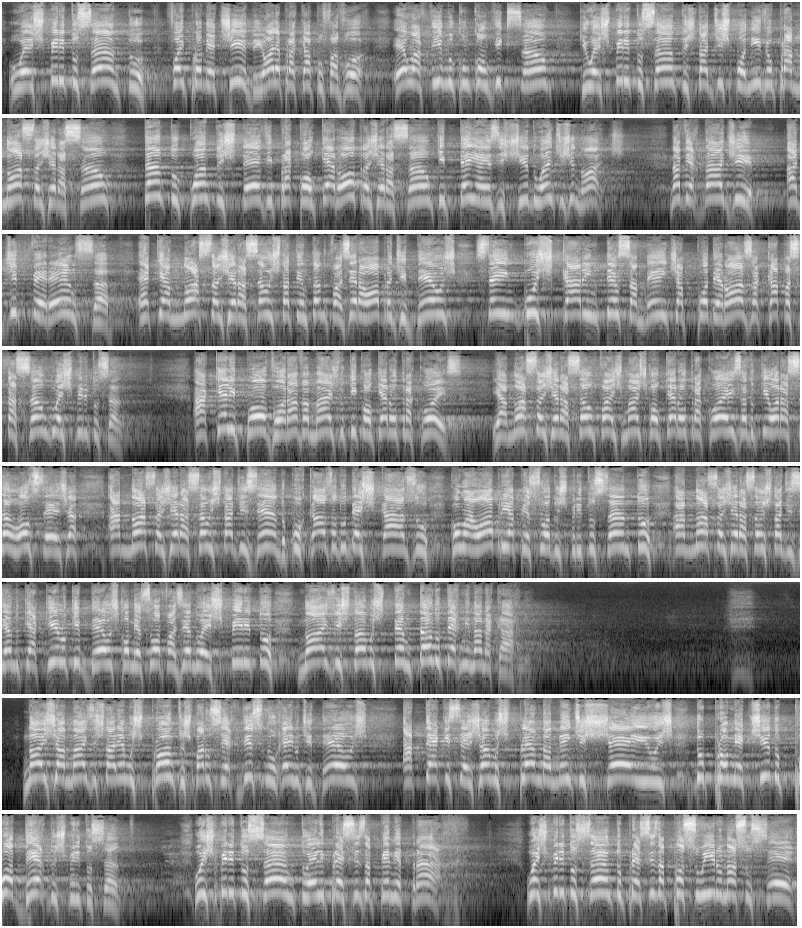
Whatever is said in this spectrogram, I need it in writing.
O Espírito Santo foi prometido, e olha para cá, por favor. Eu afirmo com convicção que o Espírito Santo está disponível para a nossa geração, tanto quanto esteve para qualquer outra geração que tenha existido antes de nós. Na verdade, a diferença é que a nossa geração está tentando fazer a obra de Deus sem buscar intensamente a poderosa capacitação do Espírito Santo. Aquele povo orava mais do que qualquer outra coisa, E a nossa geração faz mais qualquer outra coisa do que oração, ou seja, a nossa geração está dizendo, por causa do descaso com a obra e a pessoa do Espírito Santo, a nossa geração está dizendo que aquilo que Deus começou a fazer no Espírito, nós estamos tentando terminar na carne. Nós jamais estaremos prontos para o serviço no reino de Deus até que sejamos plenamente cheios do prometido poder do Espírito Santo. O Espírito Santo, ele precisa penetrar. O Espírito Santo precisa possuir o nosso ser.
